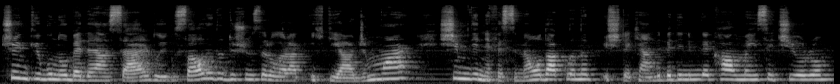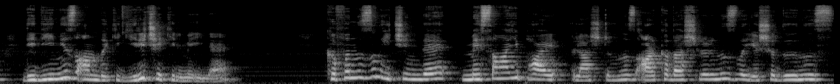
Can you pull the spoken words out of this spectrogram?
Çünkü bunu bedensel, duygusal ya da düşünsel olarak ihtiyacım var. Şimdi nefesime odaklanıp işte kendi bedenimde kalmayı seçiyorum. Dediğiniz andaki geri çekilme ile kafanızın içinde mesai paylaştığınız arkadaşlarınızla yaşadığınız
